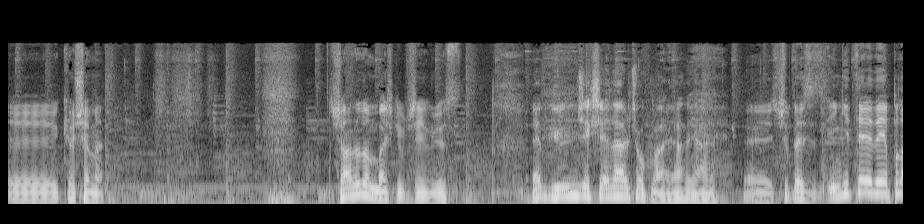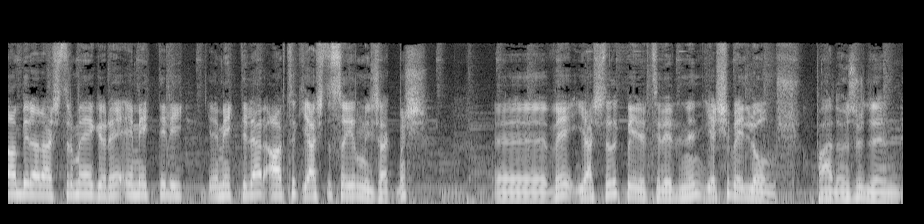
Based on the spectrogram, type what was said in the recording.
e, köşeme. Şu anda da mı başka bir şey gülüyorsun? Hep gülünecek şeyler çok var ya yani. E, şüphesiz. İngiltere'de yapılan bir araştırmaya göre emeklilik, emekliler artık yaşlı sayılmayacakmış. Ee, ve yaşlılık belirtilerinin yaşı belli olmuş. Pardon özür dilerim.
